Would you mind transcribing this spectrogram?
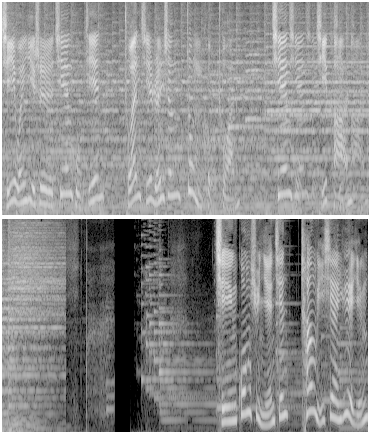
奇闻异事千古间，传奇人生众口传。千古奇谈。清光绪年间，昌黎县月营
